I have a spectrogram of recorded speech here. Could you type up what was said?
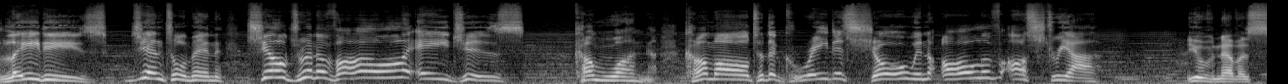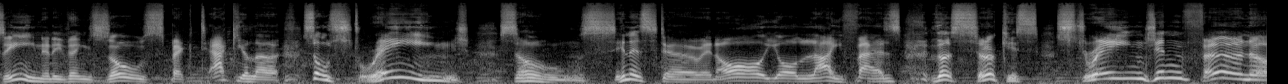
Ladies, gentlemen, children of all ages, come one, come all to the greatest show in all of Austria. You've never seen anything so spectacular, so strange, so sinister in all your life as the Circus Strange Inferno.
